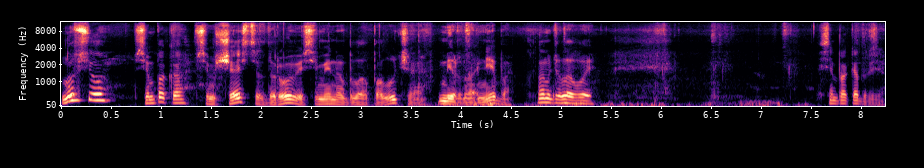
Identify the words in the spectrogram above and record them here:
Ну все, всем пока. Всем счастья, здоровья, семейного благополучия, мирного неба над головой. Всем пока, друзья.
